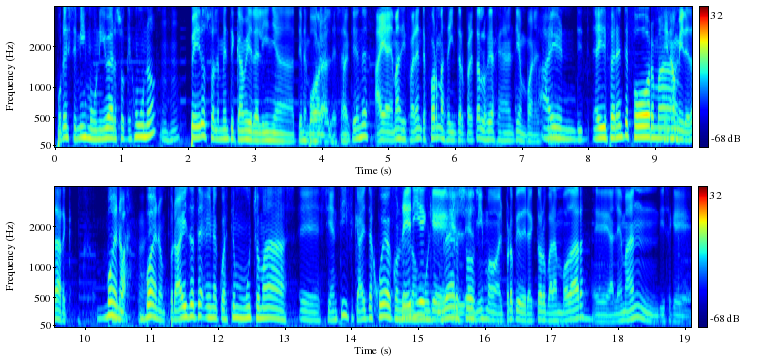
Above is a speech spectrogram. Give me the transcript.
por ese mismo universo que es uno, pero solamente cambia la línea temporal, Temporal, ¿se exacto. entiende? Hay además diferentes formas de interpretar los viajes en el tiempo en el Hay, cine. hay diferentes formas. Si no, mire Dark. Bueno, bueno, pero ahí ya te- hay una cuestión mucho más eh, científica. Ahí ya juega con serie los que el, multiversos. el mismo, el propio director Baran Bodar, eh, alemán, dice que,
